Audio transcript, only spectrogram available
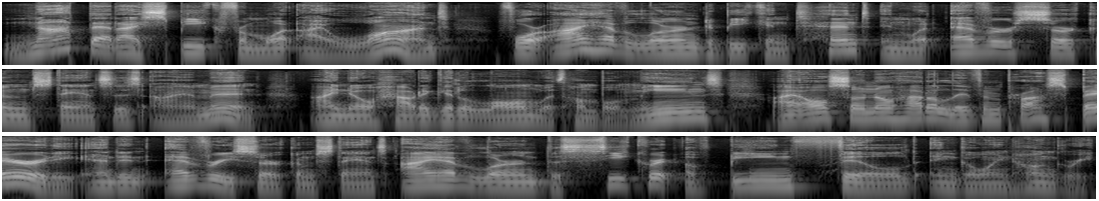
Not that I speak from what I want for I have learned to be content in whatever circumstances I am in. I know how to get along with humble means. I also know how to live in prosperity. And in every circumstance, I have learned the secret of being filled and going hungry,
